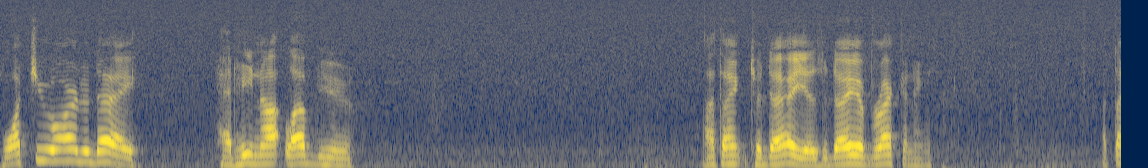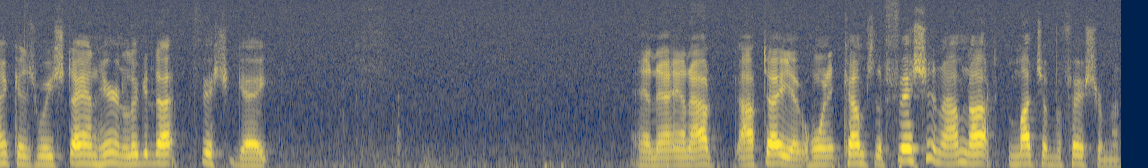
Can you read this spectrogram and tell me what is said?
what you are today had he not loved you. I think today is a day of reckoning. I think as we stand here and look at that fish gate, and and I'll I'll tell you when it comes to fishing, I'm not much of a fisherman.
